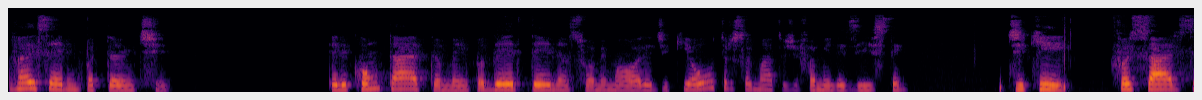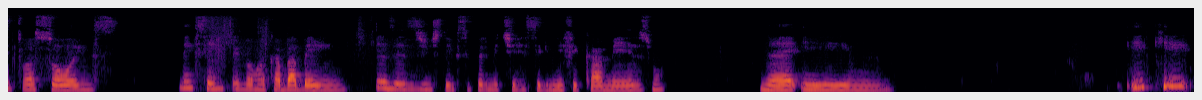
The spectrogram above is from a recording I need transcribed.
vai ser importante ele contar também, poder ter na sua memória de que outros formatos de família existem, de que forçar situações nem sempre vão acabar bem, que às vezes a gente tem que se permitir ressignificar mesmo, né? E, e que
